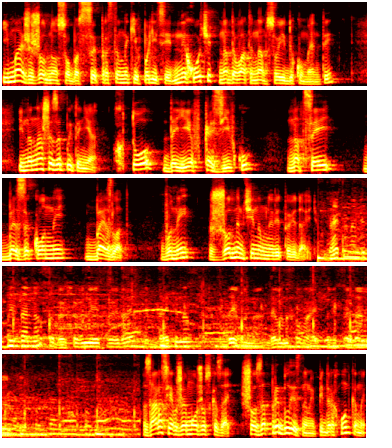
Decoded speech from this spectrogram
і майже жодна особа з представників поліції не хочуть надавати нам свої документи. І на наше запитання, хто дає вказівку на цей беззаконний безлад, вони жодним чином не відповідають. Дайте нам відповідальну особу. Якщо ви не відповідаєте, дайте нам де вона, де вона ховається, відповідальна особа. Зараз я вже можу сказати, що за приблизними підрахунками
